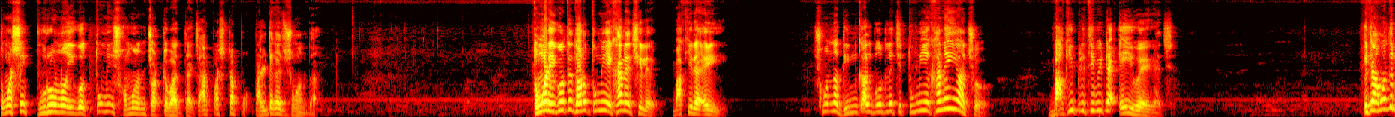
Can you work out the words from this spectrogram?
তোমার সেই পুরনো ইগো তুমি সমন চট্টোপাধ্যায় চার পাঁচটা পাল্টে গেছে সুমনদা। তোমার ইগোতে ধরো তুমি এখানে ছিলে, বাকিরা এই। সুমনদা, দিনকাল বদলেছে, তুমি এখানেই আছো। বাকি পৃথিবীটা এই হয়ে গেছে। এটা আমাদের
